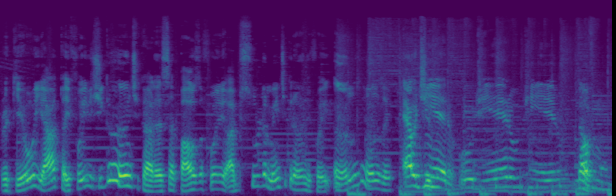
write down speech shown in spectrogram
Porque o hiato aí foi gigante, cara, essa pausa foi absurdamente grande, foi anos e anos aí. É o dinheiro, o dinheiro, o dinheiro Não. move o mundo.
